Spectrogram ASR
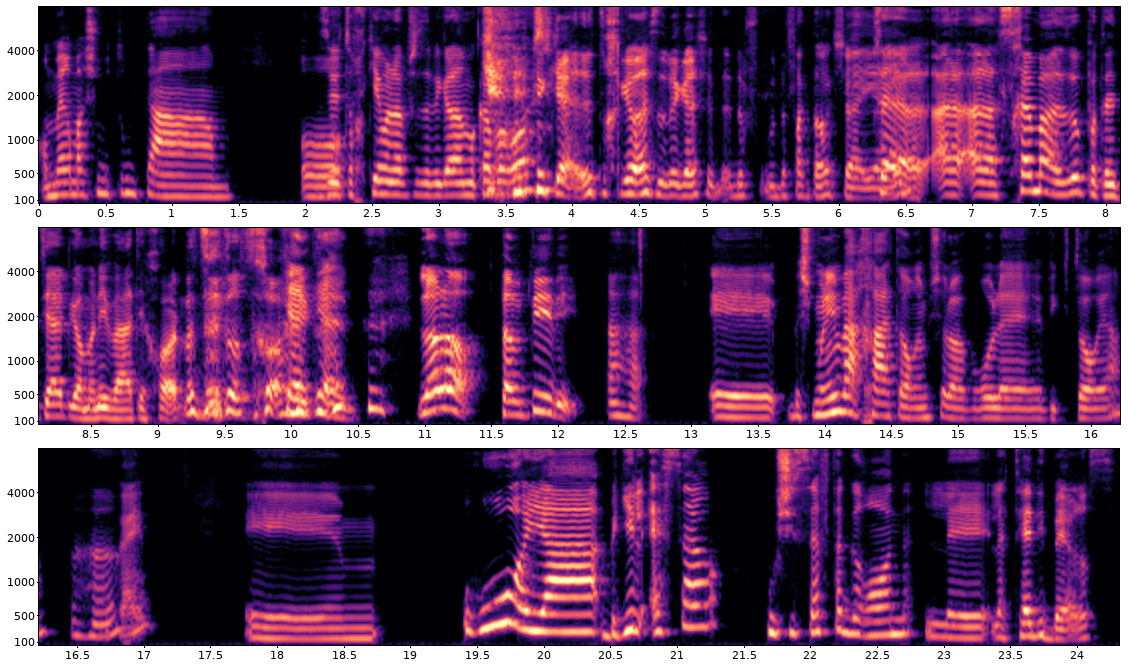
אומר משהו מטומטם, או... היו צוחקים עליו שזה בגלל המכה בראש? כן, היו צוחקים על זה בגלל שהוא דפק את הראש כשהוא היה ילד. בסדר, על הסכמה הזו פוטנציאלית גם אני ואת יכולות לצאת עוד צחוק. כן, כן. לא, לא, תמתיני. אהה, ב-81 ההורים שלו עברו לוויקטוריה. אוקיי? אמ, הוא היה, בגיל עשר, הוא שיסף את הגרון ל teddy bears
